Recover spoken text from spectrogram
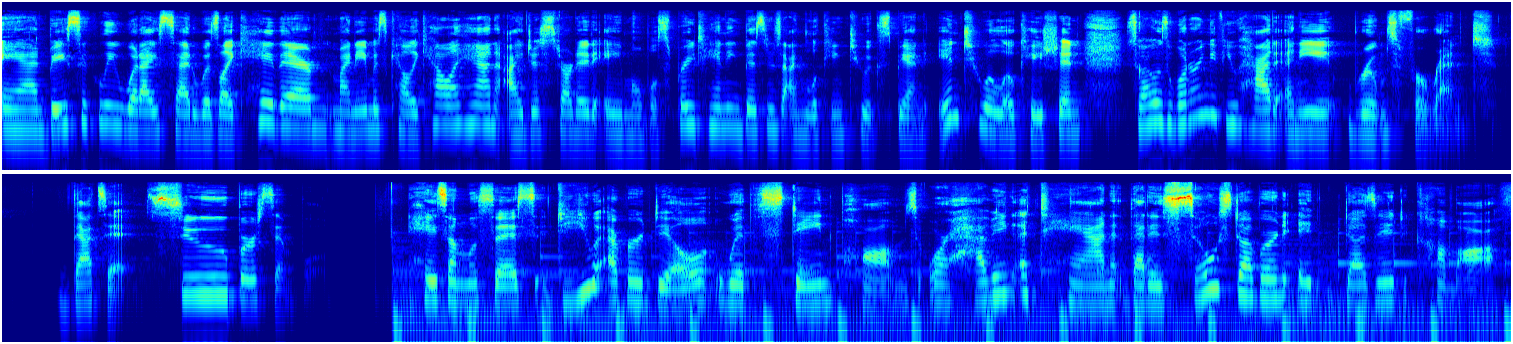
And basically, what I said was like, hey there, my name is Kelly Callahan. I just started a mobile spray tanning business. I'm looking to expand into a location. So I was wondering if you had any rooms for rent. That's it. Super simple. Hey, Sunless Sis, do you ever deal with stained palms or having a tan that is so stubborn it doesn't come off?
